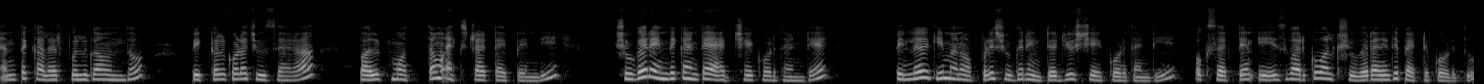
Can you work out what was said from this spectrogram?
ఎంత కలర్ఫుల్గా ఉందో. పిక్కలు కూడా చూసారా? పల్ప్ మొత్తం ఎక్స్ట్రాక్ట్ అయిపోయింది. షుగర్ ఎందుకంటే యాడ్ చేయకూడదంటే పిల్లలకి మనం అప్పుడే షుగర్ ఇంట్రడ్యూస్ చేయకూడదండి. ఒక సర్టెన్ ఏజ్ వరకు వాళ్ళకి షుగర్ అనేది పెట్టకూడదు.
